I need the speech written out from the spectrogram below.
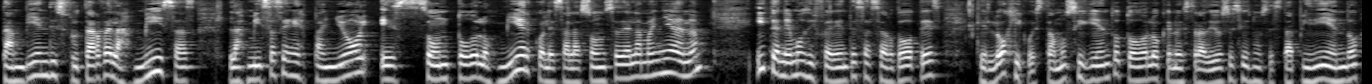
también disfrutar de las misas. Las misas en español es, son todos los miércoles a las 11 de la mañana y tenemos diferentes sacerdotes que lógico estamos siguiendo todo lo que nuestra diócesis nos está pidiendo,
